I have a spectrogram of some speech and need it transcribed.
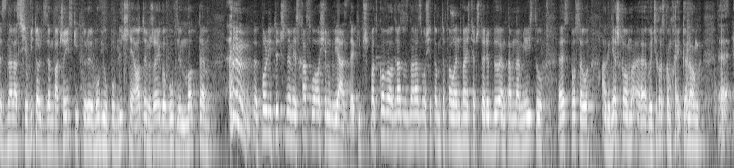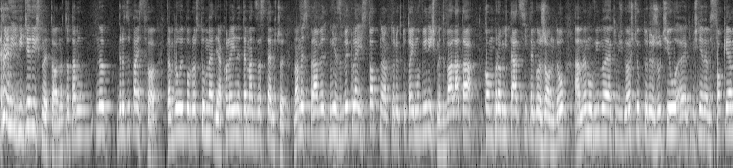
znalazł się Witold Zębaczyński, który mówił publicznie o tym, że jego głównym mottem politycznym jest hasło 8 gwiazdek i przypadkowo od razu znalazło się tam TVN24, byłem tam na miejscu e, z poseł Agnieszką e, Wojciechowską-Heikelong e, i widzieliśmy to. No to tam, no drodzy Państwo, tam były po prostu media, kolejny temat zastępczy. Mamy sprawy niezwykle istotne, o których tutaj mówiliśmy. Dwa lata kompromitacji tego rządu, a my mówimy o jakimś gościu, który rzucił jakimś, nie wiem, sokiem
